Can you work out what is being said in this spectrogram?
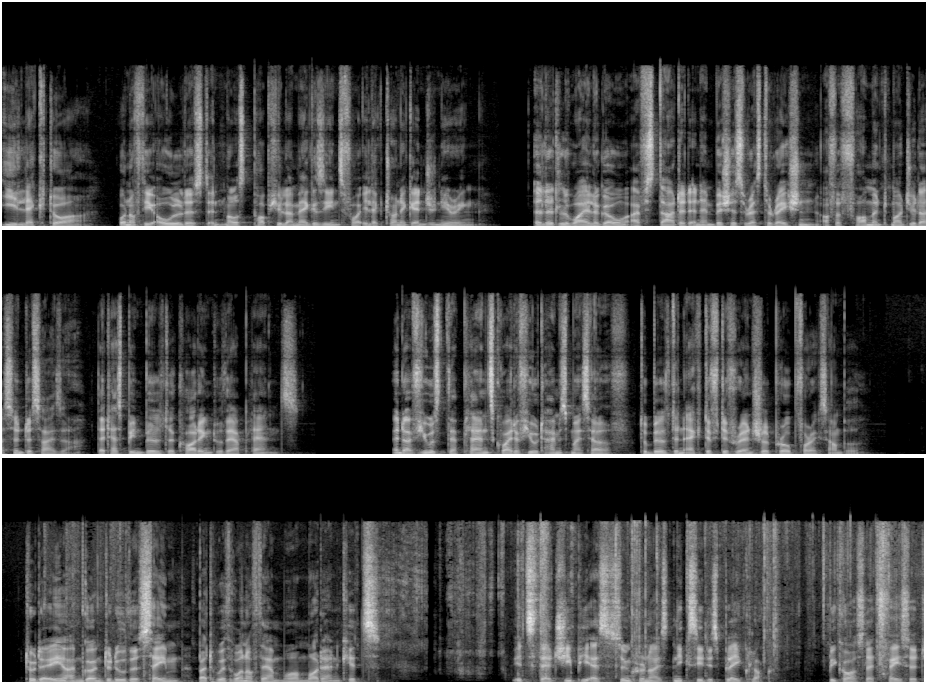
Elektor, one of the oldest and most popular magazines for electronic engineering. A little while ago, I've started an ambitious restoration of a Formant modular synthesizer that has been built according to their plans. And I've used their plans quite a few times myself, to build an active differential probe for example. Today I'm going to do the same, but with one of their more modern kits. It's their GPS synchronized Nixie display clock. Because let's face it,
